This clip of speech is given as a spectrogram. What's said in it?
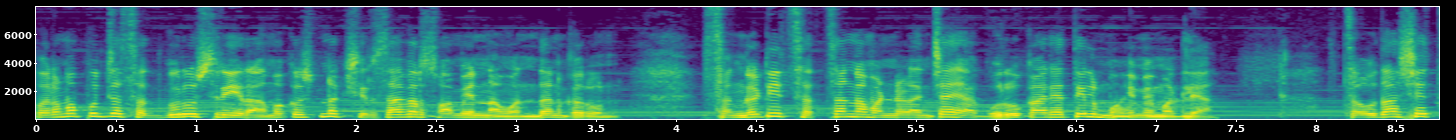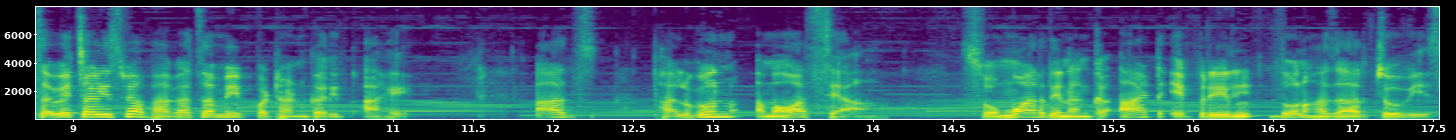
परमपूज्य सद्गुरू श्री रामकृष्ण क्षीरसागर स्वामींना वंदन करून संघटित सत्संग मंडळांच्या या गुरुकार्यातील मोहिमेमधल्या चौदाशे चव्वेचाळीसव्या भागाचं मी पठण करीत आहे. आज फाल्गुन अमावास्या. सोमवार दिनांक आठ एप्रिल दोन हजार चोवीस.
